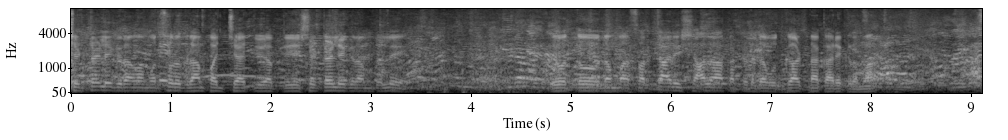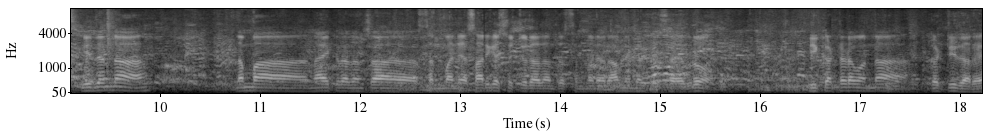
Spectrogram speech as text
ಶೆಟ್ಟಳ್ಳಿ ಗ್ರಾಮ ಮರ್ಸೂರು ಗ್ರಾಮ ಪಂಚಾಯತ್ ವ್ಯಾಪ್ತಿ ಶೆಟ್ಟಳ್ಳಿ ಗ್ರಾಮದಲ್ಲಿ ಇವತ್ತು ನಮ್ಮ ಸರ್ಕಾರಿ ಶಾಲಾ ಕಟ್ಟಡದ ಉದ್ಘಾಟನಾ ಕಾರ್ಯಕ್ರಮ. ಇದನ್ನು ನಮ್ಮ ನಾಯಕರಾದಂಥ ಸನ್ಮಾನ್ಯ, ಸಾರಿಗೆ ಸಚಿವರಾದಂಥ ಸನ್ಮಾನ್ಯ ರಾಮಲಿಂಗಾರೆಡ್ಡಿ ಸಾಹೇಬರು ಈ ಕಟ್ಟಡವನ್ನು ಕಟ್ಟಿದ್ದಾರೆ.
